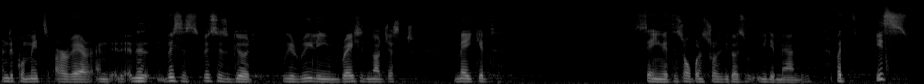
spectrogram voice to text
and the commits are there, and, and this, is, this is good. We really embrace it, not just make it saying it is open source because we demand it. But is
